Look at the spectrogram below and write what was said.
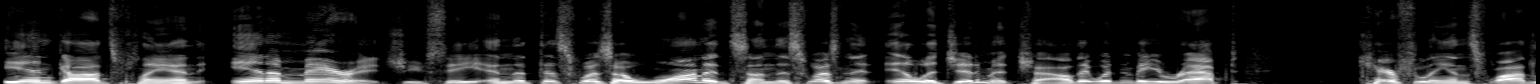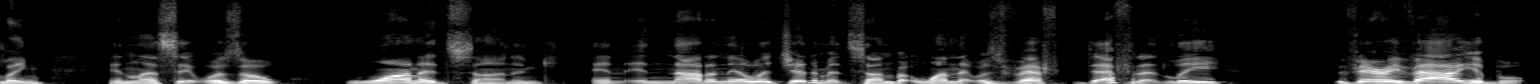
in God's plan in a marriage, you see, and that this was a wanted son. This wasn't an illegitimate child. It wouldn't be wrapped carefully in swaddling unless it was a wanted son and, and, and not an illegitimate son, but one that was definitely very valuable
